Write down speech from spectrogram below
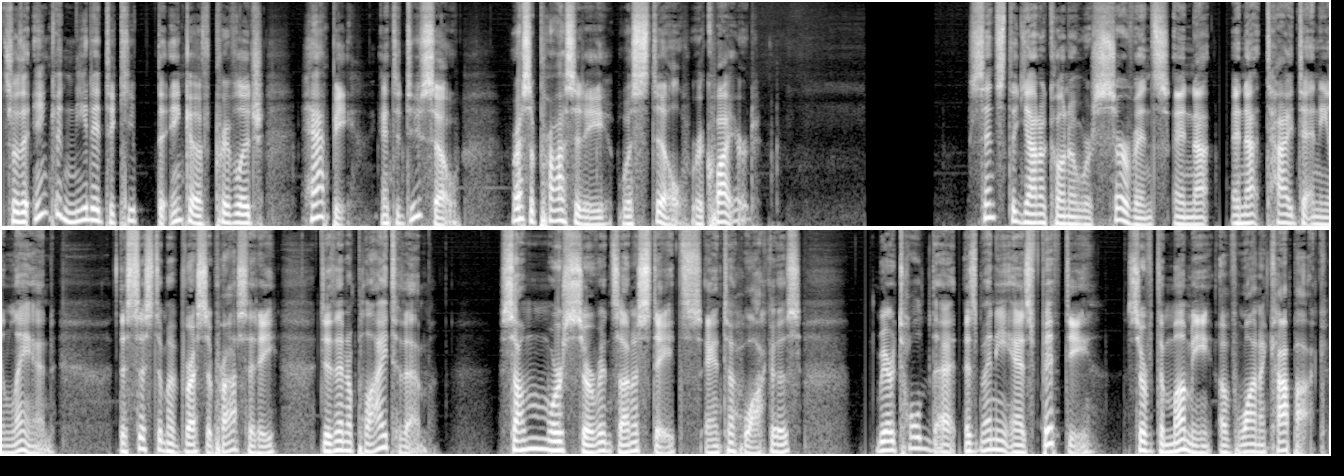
So the Inca needed to keep the Inca of privilege happy, and to do so, reciprocity was still required. Since the Yanacona were servants and not, and not tied to any land, the system of reciprocity didn't apply to them. Some were servants on estates and to huacas. We are told that as many as 50 served the mummy of Huayna Capac,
